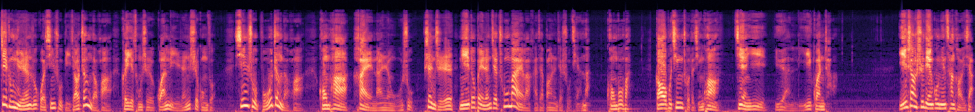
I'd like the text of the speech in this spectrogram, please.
这种女人如果心术比较正的话，可以从事管理人事工作。心术不正的话，恐怕害男人无数，甚至你都被人家出卖了，还在帮人家数钱呢，恐怖吧？搞不清楚的情况，建议远离观察。以上十点供您参考一下。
